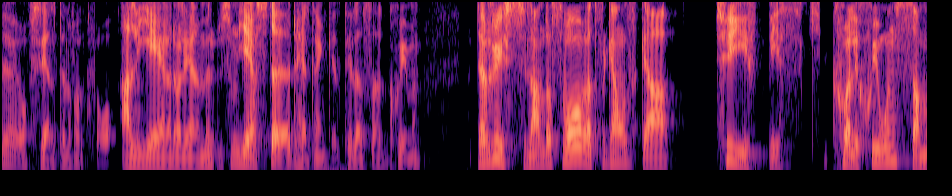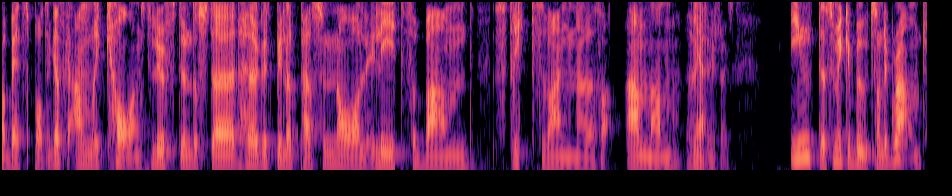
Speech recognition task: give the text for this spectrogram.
eh, officiellt i alla fall. Och allierade och allierade, men som ger stöd helt enkelt till Assad-regimen. Där Ryssland har svarat för ganska typisk koalitionssamarbetspartner, ganska amerikanskt. Luftunderstöd, högutbildad personal, elitförband, stridsvagnar, alltså annan. Ja. Inte så mycket boots on the ground.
